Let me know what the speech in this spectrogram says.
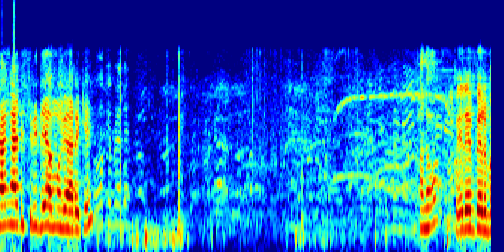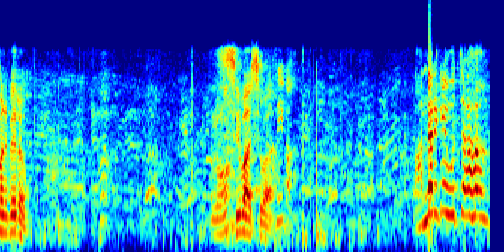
కంగాటి శ్రీదేవమ్మ గారికి ఓకే బ్రదర్ హలో. పేరే పేరు మన పేరు? హలో. శివ శివ. శివ. అందరికీ ఉత్సాహం.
